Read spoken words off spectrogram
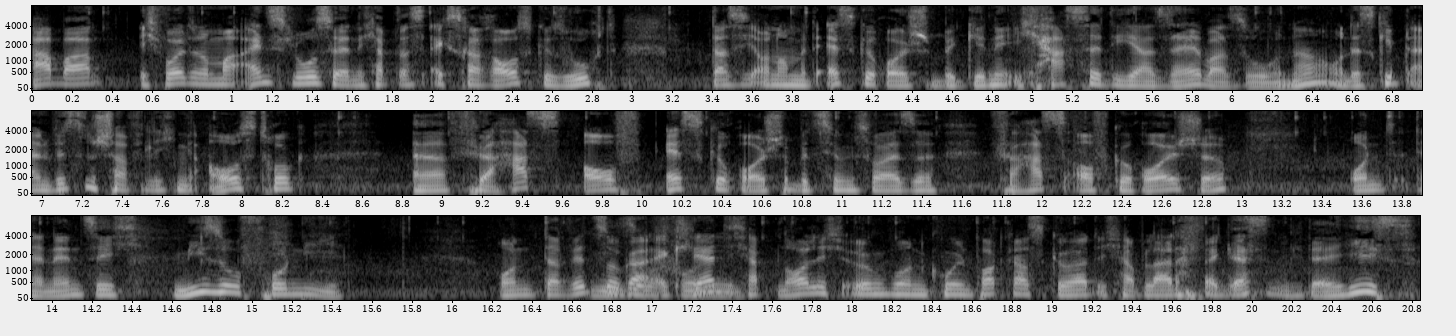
Aber ich wollte noch mal eins loswerden. Ich habe das extra rausgesucht, dass ich auch noch mit Essgeräuschen beginne. Ich hasse die ja selber so. Ne? Und es gibt einen wissenschaftlichen Ausdruck äh, für Hass auf Essgeräusche beziehungsweise für Hass auf Geräusche. Und der nennt sich Misophonie. Und da wird sogar erklärt, ich habe neulich irgendwo einen coolen Podcast gehört, ich habe leider vergessen, wie der hieß.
